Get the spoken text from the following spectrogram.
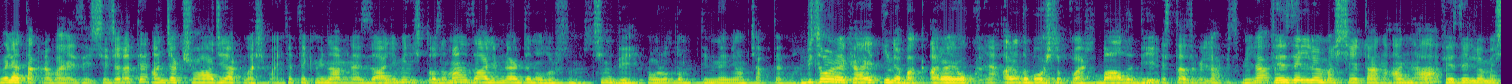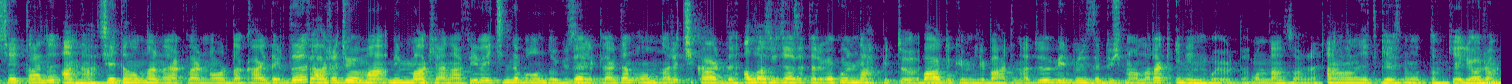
Ve la takraba hezi şecerete. Ancak şu ağaca yaklaşmayın. Fetekûnâ mine zalimin. İşte o zaman zalimlerden olursunuz. Şimdi yoruldum. Dinleniyorum çaktırma. Bir sonraki ayet yine bak ara yok. Yani arada boşluk var. Bağlı değil. Estağfirullah bismillah. Fezellüme şeytanı anha. Fezellüme şeytanı anha. Şeytan onların ayaklarını orada kaydırdı. Fehrecûma mimma kânafi ve içinde bulunduğu güzelliklerden onları çıkardı. Allah Celle Hazretleri ve kul nahbitu ba'düküm li ba'din adü birbirinize düşman olarak inin buyurdu. Bundan sonra. Ayet gerisini unuttum. Geliyorum.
